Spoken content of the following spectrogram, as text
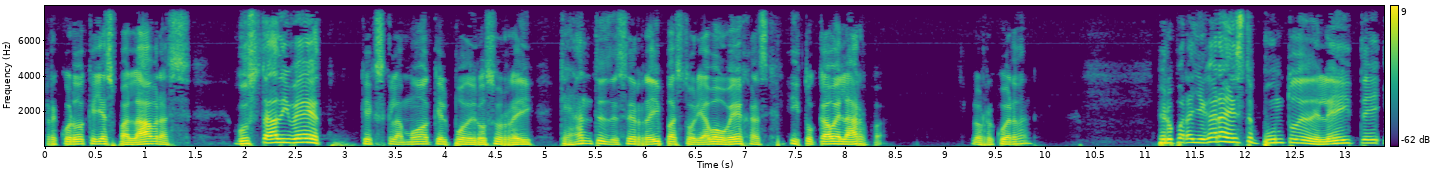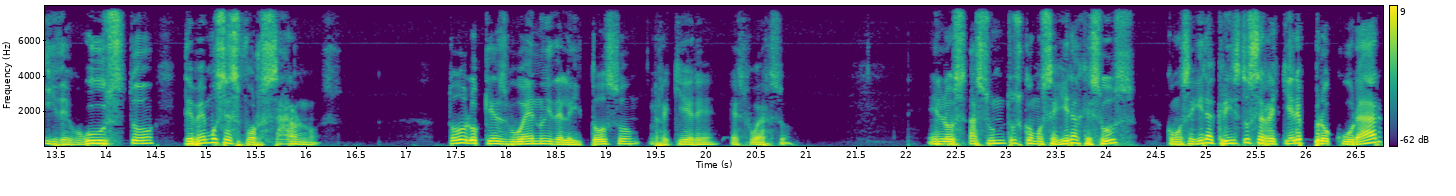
Recuerdo aquellas palabras, gustad y ved, que exclamó aquel poderoso rey que antes de ser rey pastoreaba ovejas y tocaba el arpa. ¿Lo recuerdan? Pero para llegar a este punto de deleite y de gusto, debemos esforzarnos. Todo lo que es bueno y deleitoso requiere esfuerzo en los asuntos como seguir a Jesús, como seguir a Cristo, se requiere procurar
